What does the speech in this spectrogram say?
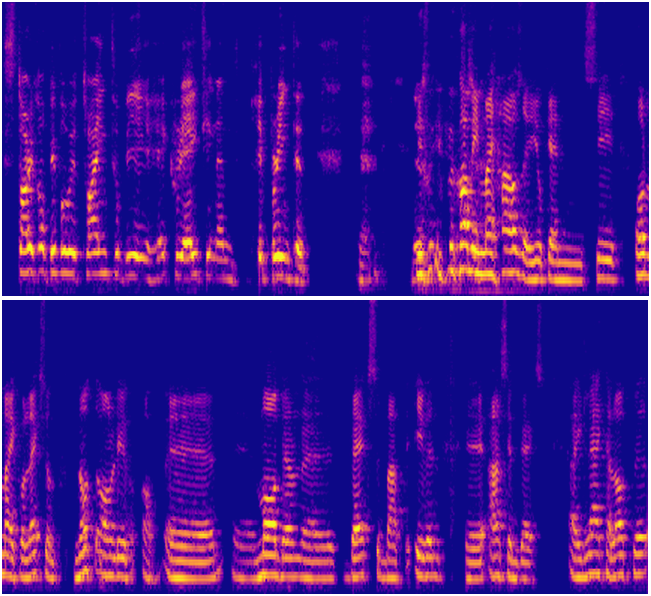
historical people were trying to be recreating and reprinted. Yeah. If, if you come in my house, you can see all my collection, not only of uh, uh, modern uh, decks, but even uh, ancient decks. I like a lot uh,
